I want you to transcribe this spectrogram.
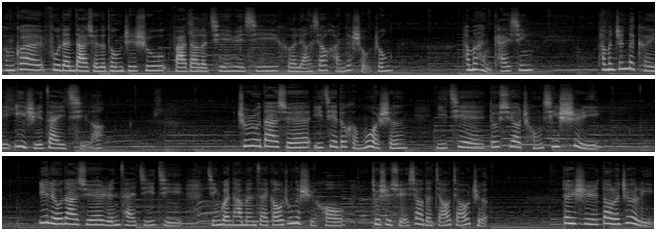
很快，复旦大学的通知书发到了千月溪和梁萧寒的手中，他们很开心，他们真的可以一直在一起了。初入大学，一切都很陌生，一切都需要重新适应。一流大学人才济济，尽管他们在高中的时候就是学校的佼佼者，但是到了这里，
